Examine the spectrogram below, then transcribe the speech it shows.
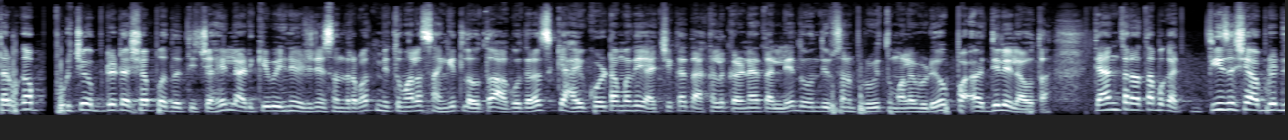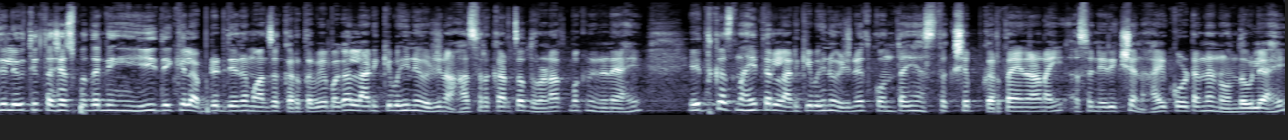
तर बघा पुढची अपडेट अशा पद्धतीची आहे. लाडकी बहीण योजनेसंदर्भात मी तुम्हाला सांगितलं होतं अगोदरच की हायकोर्टामध्ये याचिका दाखल करण्यात आली आहे. दोन दिवसांपूर्वी तुम्हाला व्हिडिओ दिलेला होता. त्यानंतर आता बघा ती जशी अपडेट दिली होती तशाच पद्धतीने ही देखील अपडेट देणं माझं कर्तव्य बघा लाडकी बहीण योजना हा सरकारचा धोरणात्मक निर्णय आहे. इतकंच नाही तर लाडकी बहीण योजनेत कोणताही हस्तक्षेप करता येणार नाही असं निरीक्षण हायकोर्टानं नोंदवले आहे.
